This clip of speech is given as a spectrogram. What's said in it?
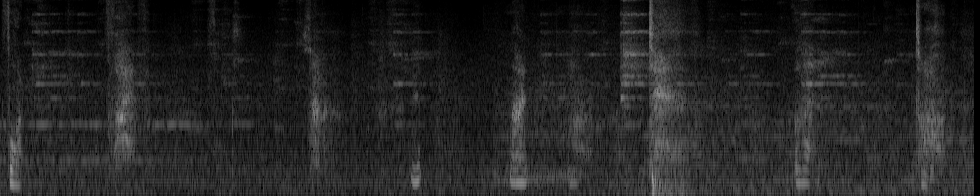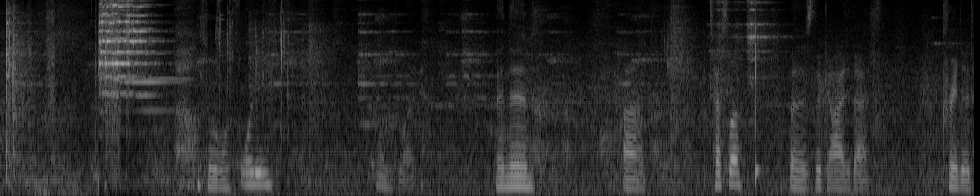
four, five, six, seven, eight, nine, ten, eleven, twelve. Let's go to 140. And then um, Tesla is the guy that created,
